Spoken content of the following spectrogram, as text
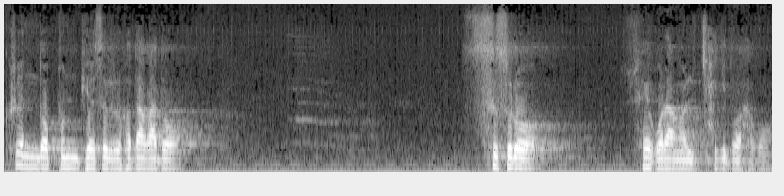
그런 높은 벼슬을 하다가도 스스로 쇠고랑을 차기도 하고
